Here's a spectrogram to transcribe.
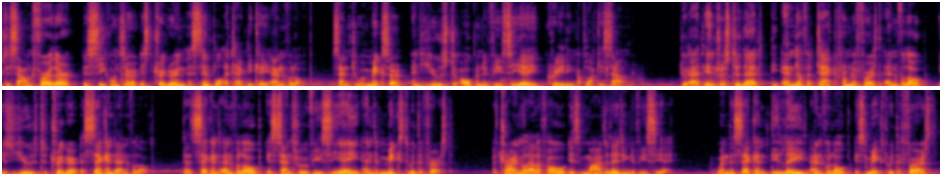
Push the sound further, the sequencer is triggering a simple attack decay envelope, sent to a mixer and used to open the VCA, creating a plucky sound. To add interest to that, the end of attack from the first envelope is used to trigger a second envelope. That second envelope is sent through a VCA and mixed with the first. A triangle LFO is modulating the VCA. When the second delayed envelope is mixed with the first,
